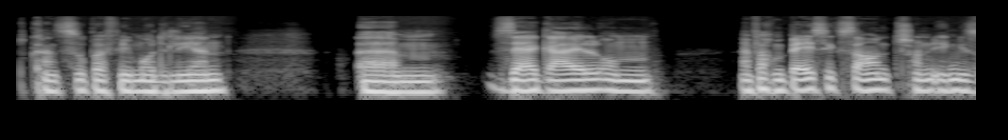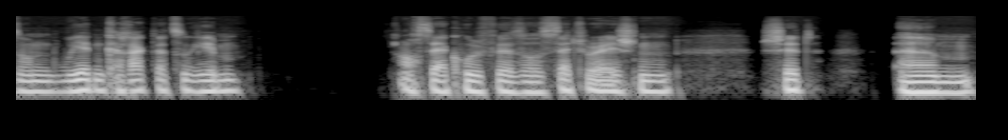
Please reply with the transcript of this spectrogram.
Du kannst super viel modellieren. Ähm, sehr geil, um einfach einen Basic-Sound schon irgendwie so einen weirden Charakter zu geben. Auch sehr cool für so Saturation-Shit. Ähm,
